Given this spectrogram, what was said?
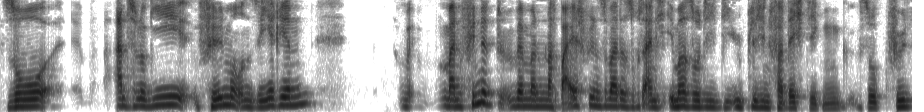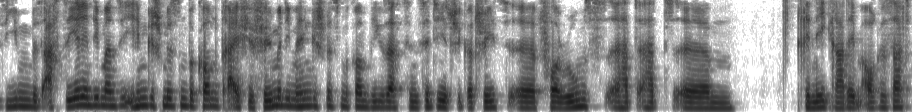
So Anthologie, Filme und Serien. Man findet, wenn man nach Beispielen und so weiter sucht, eigentlich immer so die, die üblichen Verdächtigen. So gefühlt sieben bis acht Serien, die man sie hingeschmissen bekommt, drei, vier Filme, die man hingeschmissen bekommt. Wie gesagt, Sin City, Trick or Treat, äh, Four Rooms äh, hat, hat ähm, René gerade eben auch gesagt.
